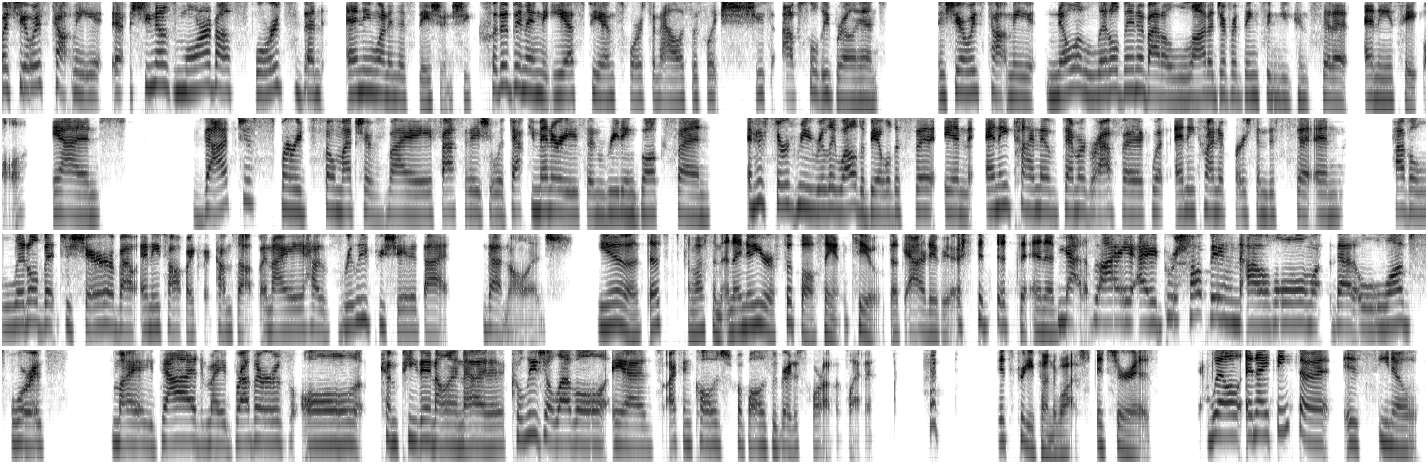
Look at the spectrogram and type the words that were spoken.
but she always taught me uh, she knows more about sports than anyone in this nation. She could have been in the ESPN sports analysis. Like she's absolutely brilliant. And she always taught me know a little bit about a lot of different things and you can sit at any table. And that just spurred so much of my fascination with documentaries and reading books and it has served me really well to be able to sit in any kind of demographic with any kind of person to sit and have a little bit to share about any topic that comes up. And I have really appreciated that, that knowledge. Yeah, that's awesome. And I know you're a football fan too. That's out of it. and yes, I, I grew up in a home that loves sports. My dad, my brothers all competed on a collegiate level. And I think college football is the greatest sport on the planet. it's pretty fun to watch. It sure is. Well, and I think that is, you know,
